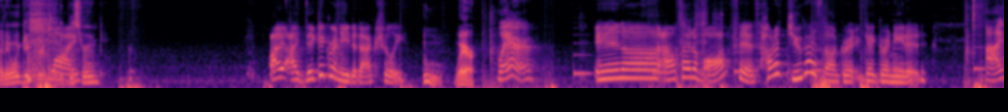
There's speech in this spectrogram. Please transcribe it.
Anyone get grenaded Why? this round? I I did get grenaded actually. Ooh, where? Where? In uh outside of office. How did you guys not gre- get grenaded? I We're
